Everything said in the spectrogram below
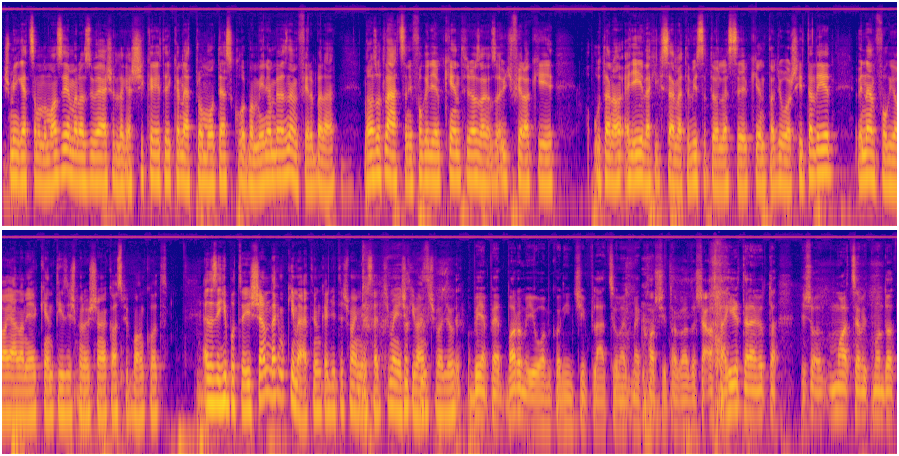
és még egyszer mondom azért, mert az ő elsődleges sikerét a Net Promote Score-ban mérjen, ez nem fér bele. Mert az ott látszani fog egyébként, hogy az az ügyfél, aki utána egy évekig szemete visszatör lesz egyébként a gyors hitelét, ő nem fogja ajánlani egyébként tíz ismerősen a Kaspi bankot. Ez az én hipotézisem, de kimehetünk együtt, és megnézhetjük, én is kíváncsi vagyok. A BNP baromi jó, amikor nincs infláció, meg, meg hasít a gazdaság. Aztán hirtelen jött a, és a Marci, amit mondott,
